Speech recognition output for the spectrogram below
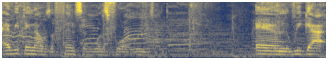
everything that was offensive was for a reason, and we got.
